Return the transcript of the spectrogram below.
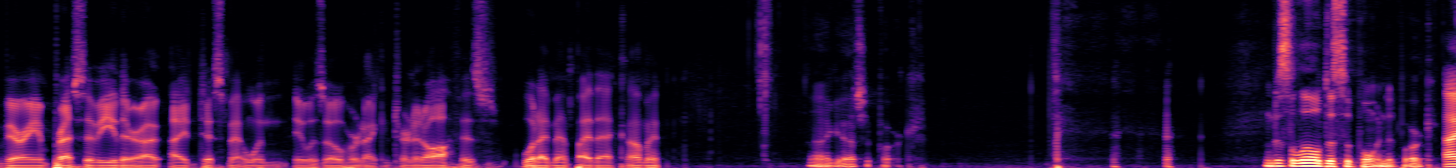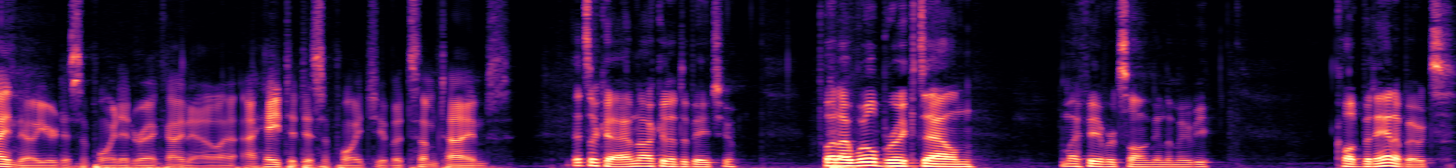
very impressive either. I, I just meant when it was over and I can turn it off is what I meant by that comment. I gotcha, Park. I'm just a little disappointed, Park. I know you're disappointed, Rick. I know. I, I hate to disappoint you, but sometimes It's okay. I'm not going to debate you, but I will break down my favorite song in the movie, called "Banana Boats."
